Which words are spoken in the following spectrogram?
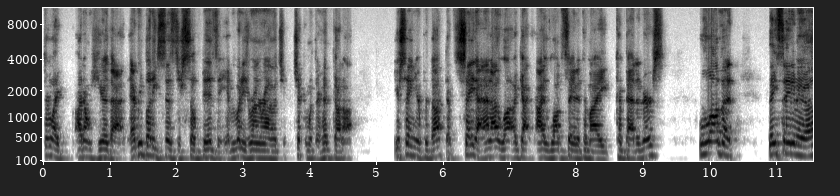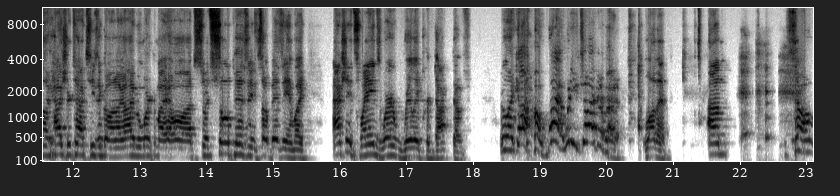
They're like, I don't hear that. Everybody says they're so busy. Everybody's running around with chicken with their head cut off. You're saying you're productive. Say that, and I love. I love saying it to my competitors. Love it. They say to me, "Oh, how's your tax season going?" Like, I've been working my whole. life, So it's so busy. It's so busy. I'm like, actually, at Swain's, we're really productive. They're like, "Oh, what? What are you talking about?" Love it. Um, so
